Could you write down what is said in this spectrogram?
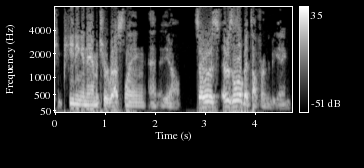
competing in amateur wrestling, and you know, so it was it was a little bit tougher in the beginning.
